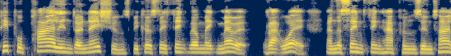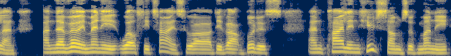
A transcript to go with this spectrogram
People pile in donations because they think they'll make merit that way, and the same thing happens in Thailand. And there are very many wealthy Thais who are devout Buddhists and pile in huge sums of money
